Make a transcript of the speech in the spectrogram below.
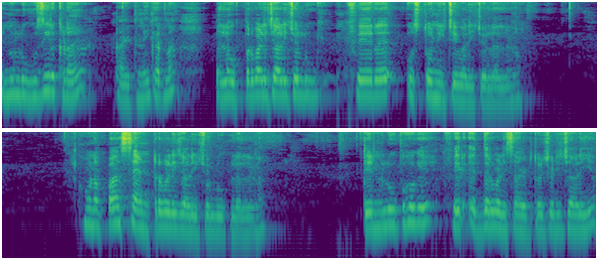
ਇਹਨੂੰ ਲੂਜ਼ ਹੀ ਰੱਖਣਾ ਹੈ, ਟਾਈਟ ਨਹੀਂ ਕਰਨਾ। ਪਹਿਲਾਂ ਉੱਪਰ ਵਾਲੀ ਜਾਲੀ ਚੋਂ ਲੂਪ ਫਿਰ ਉਸ ਤੋਂ ਨੀਚੇ ਵਾਲੀ ਚੋਂ ਲੈ ਲੈਣਾ। ਹੁਣ ਆਪਾਂ ਸੈਂਟਰ ਵਾਲੀ ਜਾਲੀ ਚੋਂ ਲੂਪ ਲੈ ਲੈਣਾ। ਤਿੰਨ ਲੂਪ ਹੋ ਗਏ। ਫਿਰ ਇੱਧਰ ਵਾਲੀ ਸਾਈਡ ਤੋਂ ਜਿਹੜੀ ਜਾਲੀ ਆ,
